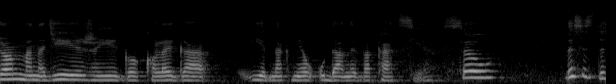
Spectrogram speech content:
John ma nadzieję, że jego kolega jednak miał udane wakacje. So, this is the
